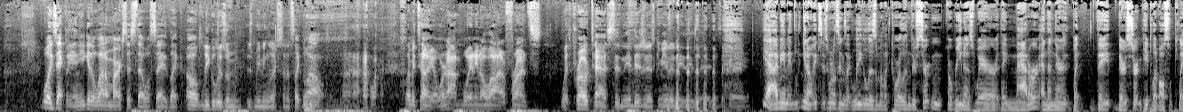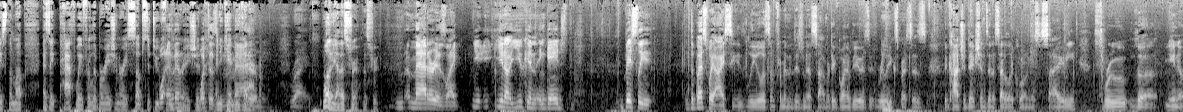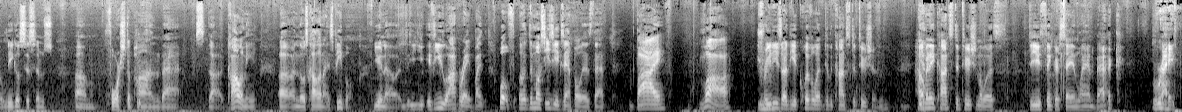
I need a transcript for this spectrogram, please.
Well, exactly, and you get a lot of Marxists that will say like, "Oh, legalism is meaningless," and it's like, mm-hmm. well, let me tell you, we're not winning a lot of fronts with protests in the indigenous community these days. Okay? Yeah, I mean, it, you know, it's it's one of those things like legalism, electoralism. There's certain arenas where they matter, and then there, but they there's certain people that have also placed them up as a pathway for liberation or a substitute well, for liberation. what does and you can't matter mean? Right. Well, yeah, that's true. That's true. Matter is like you you know you can engage basically the best way I see legalism from an indigenous sovereignty point of view is it really mm-hmm. expresses the contradictions in a settler colonial society through the you know legal systems um, forced upon that uh, colony uh, and those colonized people. You know, the, if you operate by well, uh, the most easy example is that by law, mm-hmm. treaties are the equivalent to the Constitution how yeah. many constitutionalists do you think are saying land back? Right.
